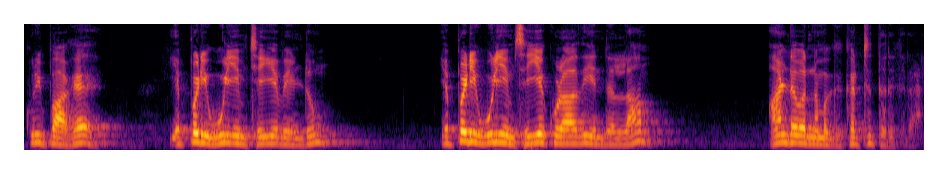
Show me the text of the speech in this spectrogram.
குறிப்பாக எப்படி ஊழியம் செய்ய வேண்டும் எப்படி ஊழியம் செய்யக்கூடாது என்றெல்லாம் ஆண்டவர் நமக்கு கற்றுத்தருகிறார்.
